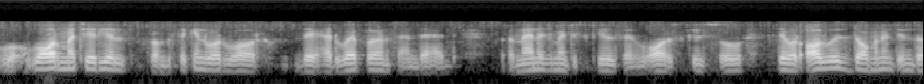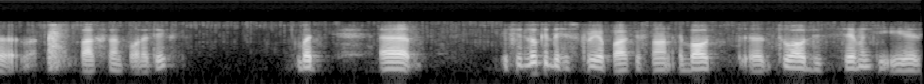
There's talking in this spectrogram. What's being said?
war material from the Second World War. They had weapons and they had uh, management skills and war skills. So they were always dominant in the Pakistan politics. But if you look at the history of Pakistan, about uh, throughout these 70 years,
